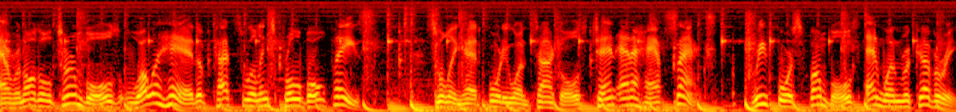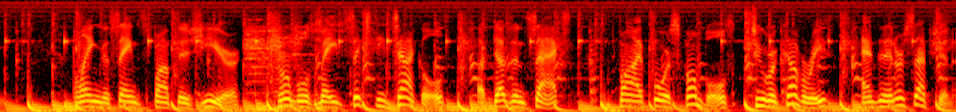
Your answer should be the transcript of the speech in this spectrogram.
And Renaldo Turnbull's well ahead of Pat Swilling's Pro Bowl pace. Swilling had 41 tackles, 10 and a half sacks, 3 forced fumbles, and 1 recovery. Playing the same spot this year, Turnbull's made 60 tackles, a dozen sacks, 5 forced fumbles, 2 recoveries, and an interception.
